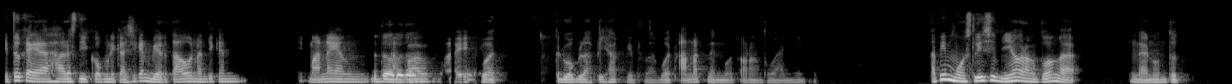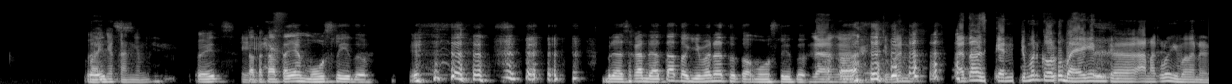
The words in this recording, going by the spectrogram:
itu kayak harus dikomunikasikan biar tahu nanti kan mana yang betul, apa betul. baik buat kedua belah pihak gitu lah buat anak dan buat orang tuanya gitu. tapi mostly sih sebenarnya orang tua nggak nggak nuntut wait, banyak kan yang wait yeah. kata-katanya mostly itu berdasarkan data atau gimana tuh tuh mostly itu nggak nggak cuman atau kan. Cuman kalau lu bayangin ke anak lu gimana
